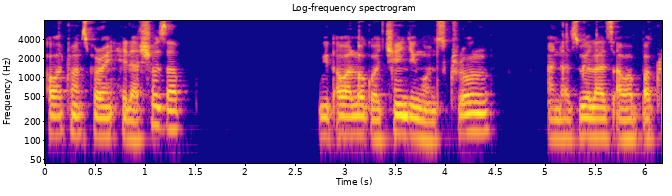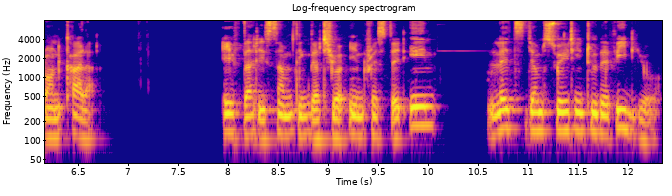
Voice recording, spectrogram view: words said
our transparent header shows up with our logo changing on scroll and as well as our background color. If that is something that you're interested in, let's jump straight into the video.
